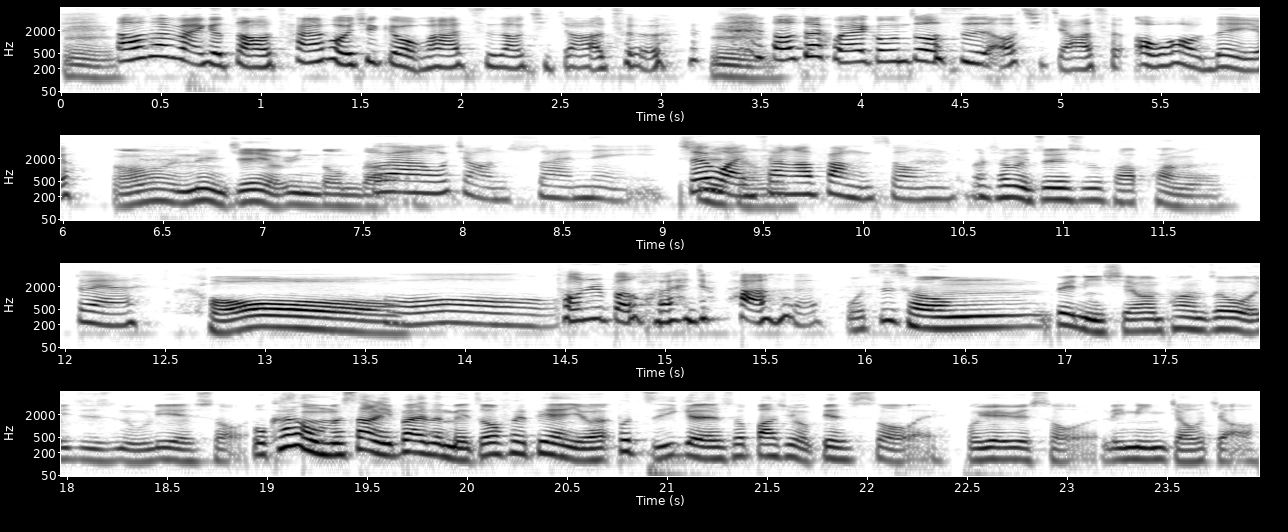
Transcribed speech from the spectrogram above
嗯。然后再买个早餐回去给我妈吃，然后骑脚踏车。嗯。然后再回来工作室，然后骑脚踏车。哦，我好累哦。哦，那你今天有运动到？对啊，我脚很酸呢，所以晚上要放松。那小美最近是不是发胖了？对啊，哦哦，从日本回来就胖了。我自从被你嫌完胖之后，我一直是努力的瘦。我看我们上礼拜的每周废片有不止一个人说八九有变瘦，哎，我越来越瘦了，零零角角。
